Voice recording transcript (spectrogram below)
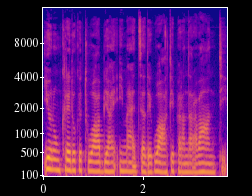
io non credo che tu abbia i mezzi adeguati per andare avanti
